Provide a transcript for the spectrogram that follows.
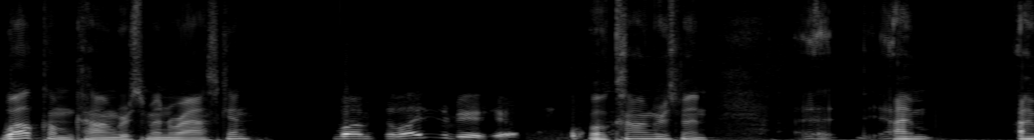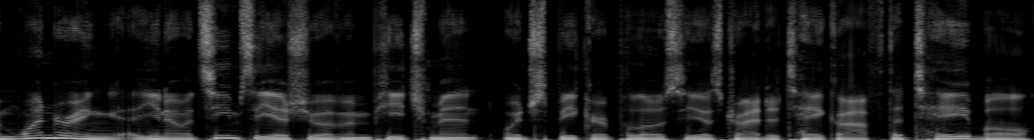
Welcome, Congressman Raskin. Well, I'm delighted to be with you. Well, Congressman, uh, I'm I'm wondering, you know, it seems the issue of impeachment, which Speaker Pelosi has tried to take off the table,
